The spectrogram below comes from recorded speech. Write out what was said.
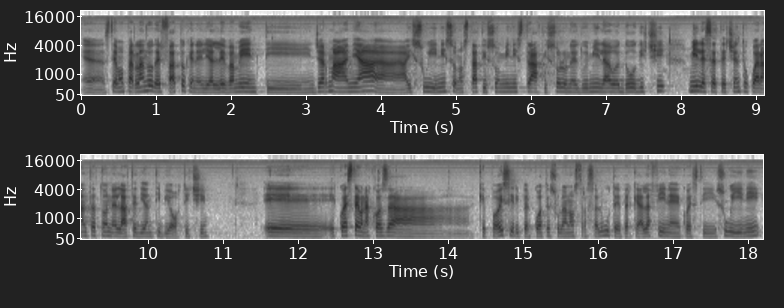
Eh, stiamo parlando del fatto che negli allevamenti in Germania eh, ai suini sono stati somministrati solo nel 2012 1740 tonnellate di antibiotici. E, e, questa è una cosa che poi si ripercuote sulla nostra salute perché alla fine questi suini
